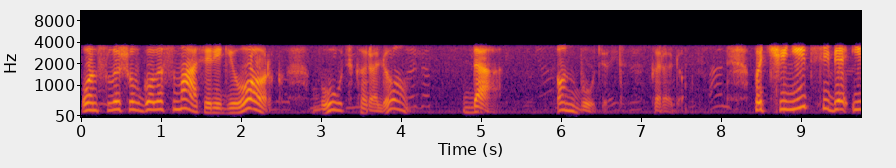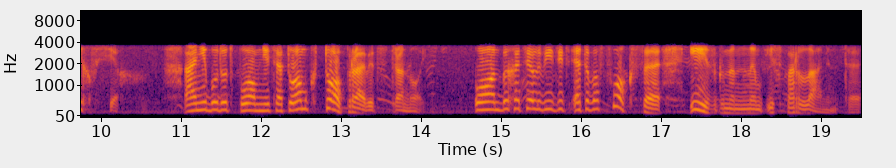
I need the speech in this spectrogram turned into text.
он слышал голос матери «Георг, будь королем». Да, он будет королем. Подчинит себе их всех. Они будут помнить о том, кто правит страной. Он бы хотел видеть этого Фокса изгнанным из парламента.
